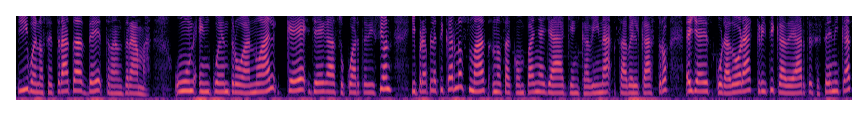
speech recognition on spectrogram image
y bueno, se trata de Transdrama, un encuentro anual que llega a su cuarta edición. Y para platicarnos más nos acompaña ya aquí en cabina Sabel Castro. Ella es curadora, crítica de artes escénicas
